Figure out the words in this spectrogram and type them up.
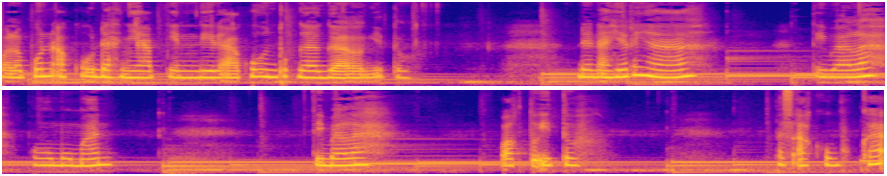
Walaupun aku udah nyiapin diri aku untuk gagal gitu dan akhirnya tibalah pengumuman. Tibalah waktu itu. Pas aku buka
